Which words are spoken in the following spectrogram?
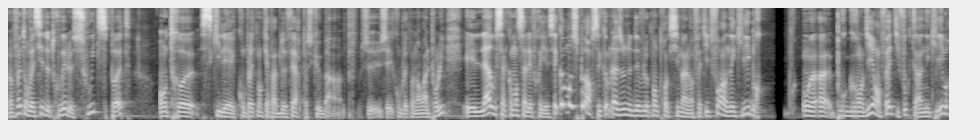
en fait, on va essayer de trouver le sweet spot entre ce qu'il est complètement capable de faire parce que ben, c'est complètement normal pour lui et là où ça commence à l'effrayer. C'est comme au sport, c'est comme la zone de développement proximal. En fait, il te faut un équilibre pour grandir, en fait, il faut que tu aies un équilibre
